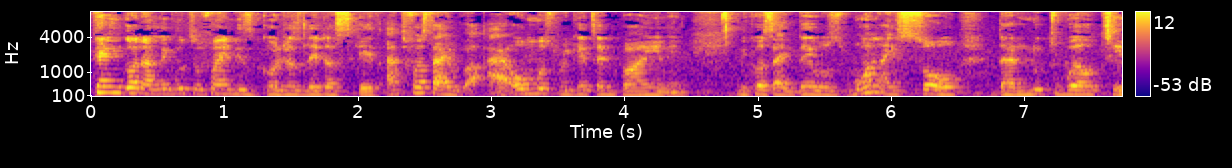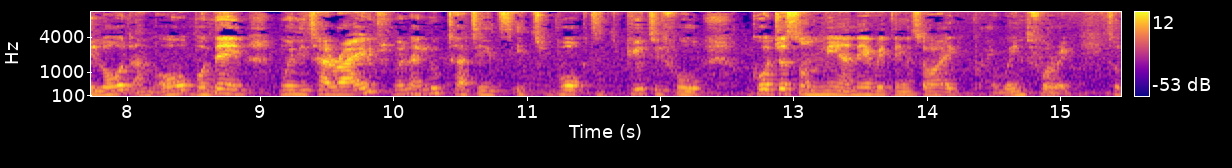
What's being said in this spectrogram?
thank god i'm able to find this gorgeous leather skirt at first i i almost regretted buying it because I, there was one i saw that looked well tailored and all but then when it arrived when i looked at it it worked it's beautiful gorgeous on me and everything so I, I went for it. So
